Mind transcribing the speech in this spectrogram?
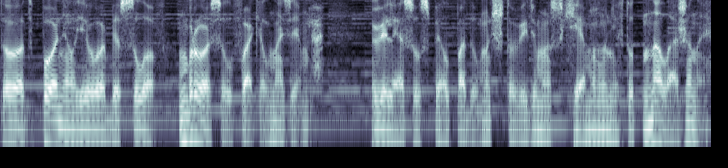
Тот понял его без слов, бросил факел на землю. Велес успел подумать, что, видимо, схема у них тут налаженная,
